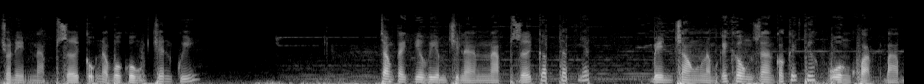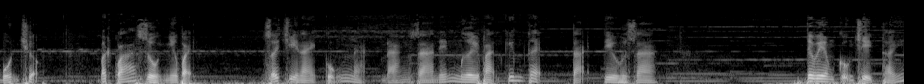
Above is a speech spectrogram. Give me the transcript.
cho nên nạp giới cũng là vô cùng chân quý. Trong tay tiêu viêm chỉ là nạp giới cấp thấp nhất, bên trong là một cái không gian có kích thước vuông khoảng 3-4 triệu. Bất quá dù như vậy, Giới chỉ này cũng là đáng giá đến 10 vạn kim tệ tại tiêu gia. Tiêu viêm cũng chỉ thấy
